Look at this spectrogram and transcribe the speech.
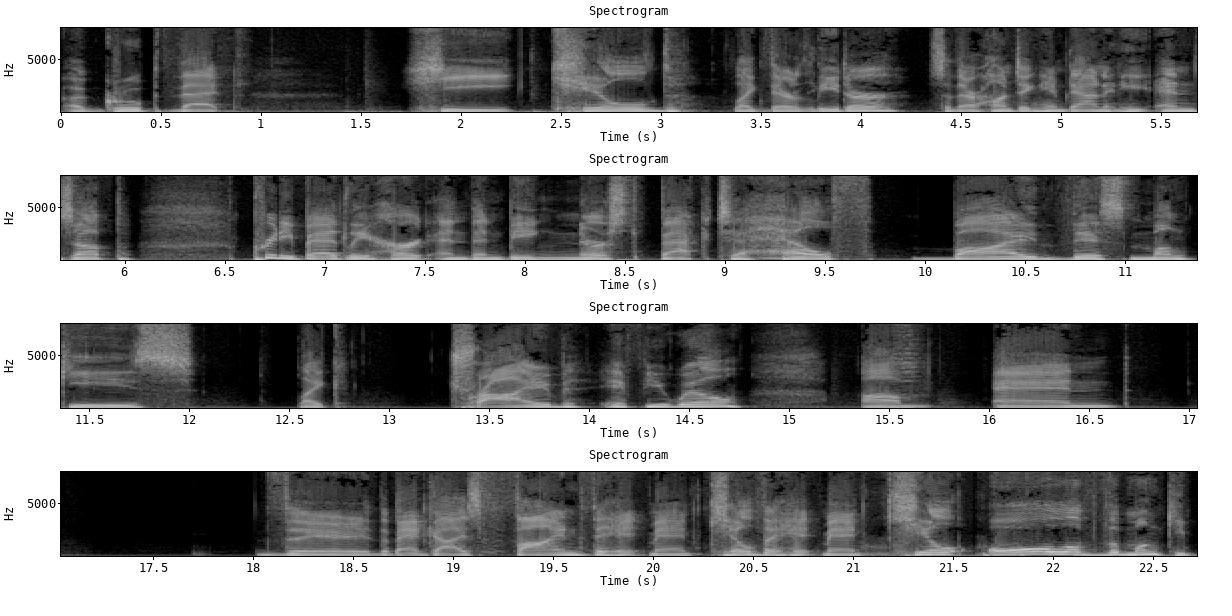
a group that he killed like their leader. So they're hunting him down and he ends up pretty badly hurt and then being nursed back to health by this monkey's like tribe, if you will. Um, and the the bad guys find the hitman, kill the hitman, kill all of the monkey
